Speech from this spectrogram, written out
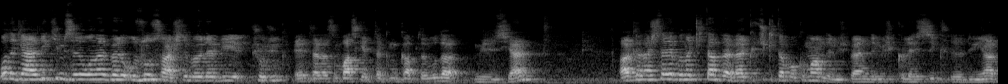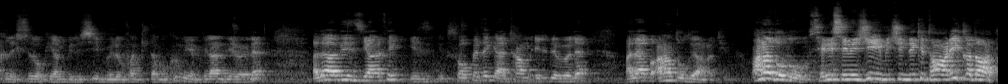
O da geldi kimse de ona böyle uzun saçlı böyle bir çocuk enteresan basket takımı kaptanı. Bu da müzisyen. Arkadaşlar hep buna kitap ver. Ben küçük kitap okumam demiş. Ben demiş klasik, e, dünya klasikleri okuyan birisiyim. Böyle ufak kitap okumuyorum falan diye böyle. Ali abi ziyarete, sohbete geldi. Tam eli de böyle. Ali abi Anadolu'yu anlatıyor. Anadolu, seni seveceğim içindeki tarih kadar.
